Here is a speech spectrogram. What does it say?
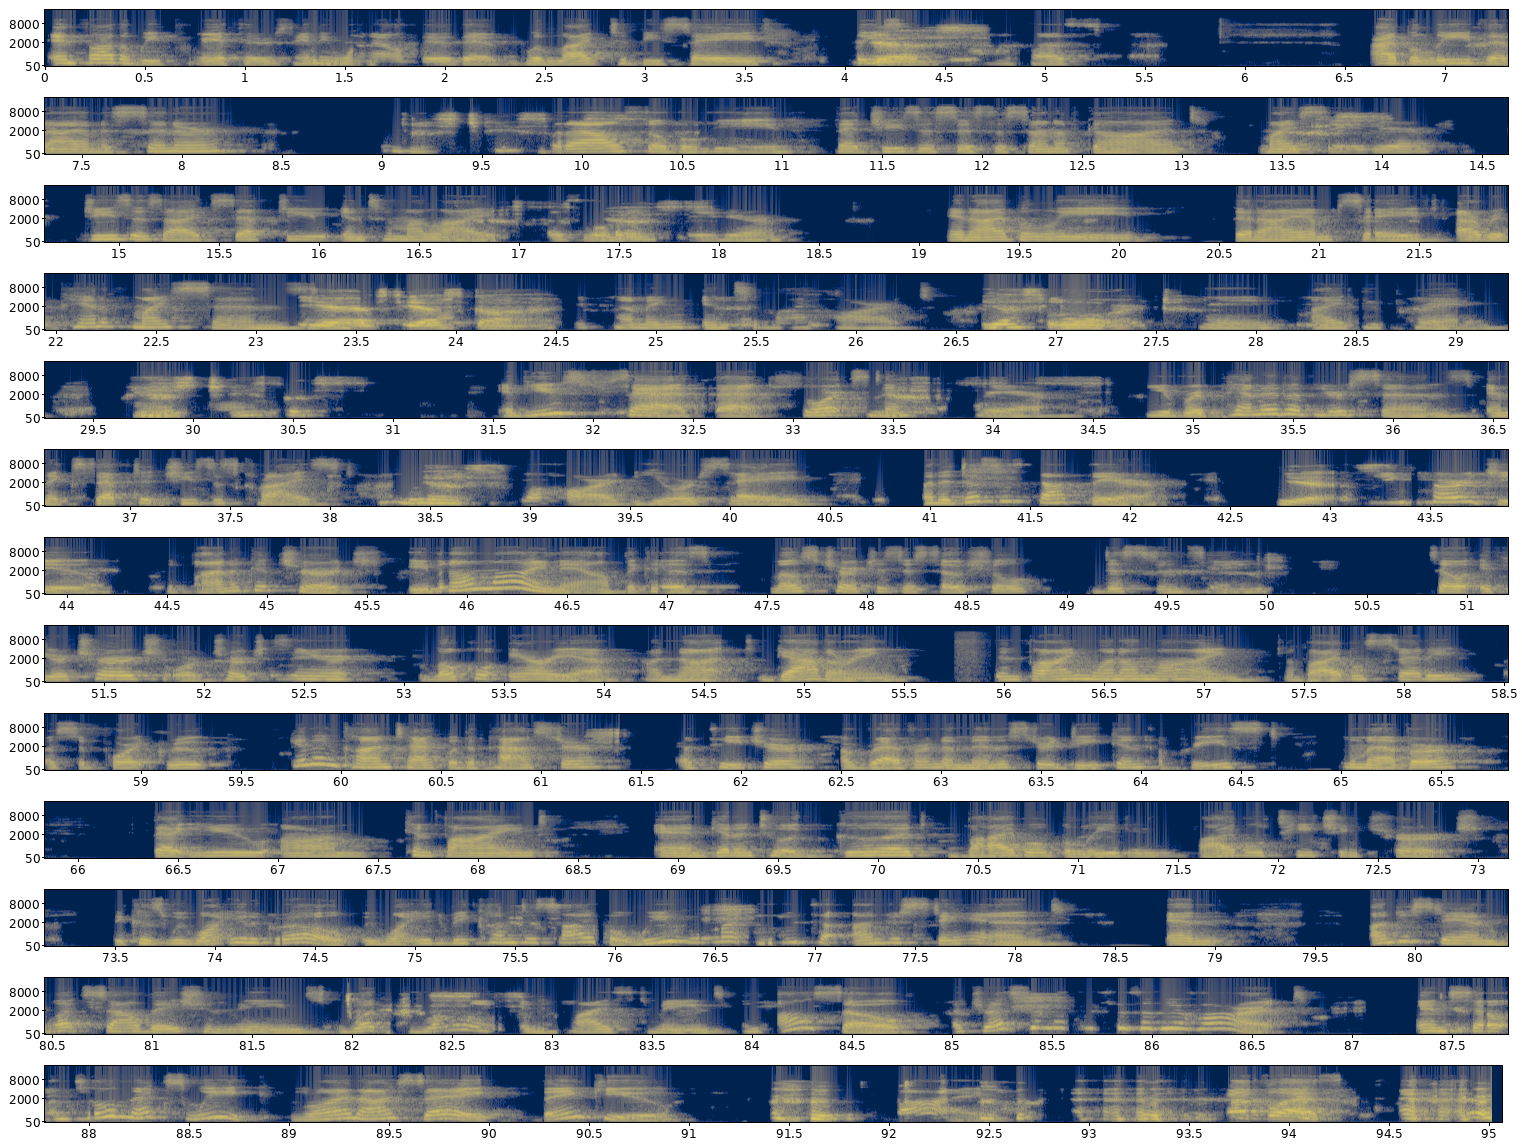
And Father, we pray if there's anyone out there that would like to be saved, please Yes. with us. I believe that I am a sinner, Yes, Jesus. but I also believe that Jesus is the Son of God, my Yes. Savior. Jesus, I accept you into my life as Lord and Savior. And I believe that I am saved. I repent of my sins. Yes, yes, God. Coming into my heart. Yes, Lord. Name, I do pray. Yes, Amen. Jesus. If you said that short, simple prayer, you've repented of your sins and accepted Jesus Christ Yes, in your heart, you're saved. But it doesn't stop there. yes. We encourage you to find a good church, even online now, because most churches are social distancing. So if your church or churches in your local area are not gathering, then find one online, a Bible study, a support group. Get in contact with a pastor, a teacher, a reverend, a minister, deacon, a priest, whomever that you um, can find and get into a good Bible believing, Bible teaching church because we want you to grow. We want you to become disciple. We want you to understand and understand what salvation means, what growing in Christ means, and also addressing the issues of your heart. And so until next week, Roy and I say thank you. Bye. God bless.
